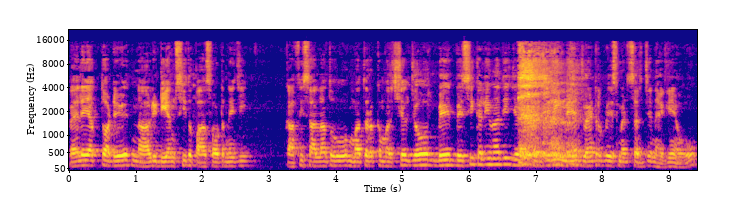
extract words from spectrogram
ਪਹਿਲੇ ਆਪ ਤੁਹਾਡੇ ਨਾਲ ਹੀ ਡੀਐਮਸੀ ਤੋਂ ਪਾਸ ਆਊਟ ਨੇ ਜੀ। ਕਾਫੀ ਸਾਲਾਂ ਤੋਂ ਮਤਲਬ ਕਮਰਸ਼ੀਅਲ ਜੋ ਬੇਸਿਕਲੀ ਉਹਨਾਂ ਦੀ ਜਿਹੜੀ surgery main joint replacement surgeon ਹੈਗੇ ਆ ਉਹ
